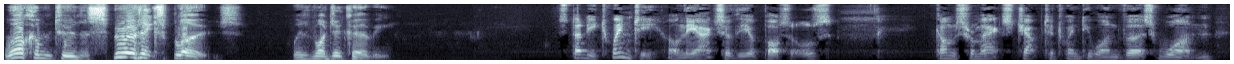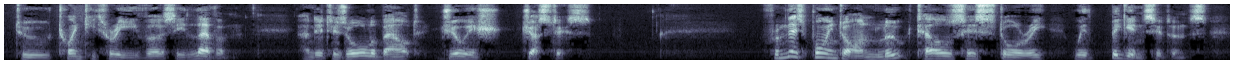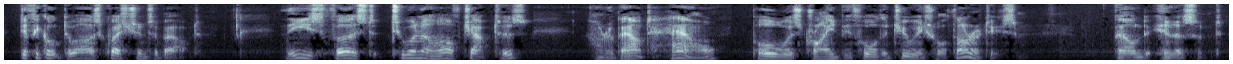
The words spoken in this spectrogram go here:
Welcome to The Spirit Explodes with Roger Kirby. Study 20 on the Acts of the Apostles comes from Acts chapter 21 verse 1 to 23 verse 11 and it is all about Jewish justice. From this point on, Luke tells his story with big incidents, difficult to ask questions about. These first two and a half chapters are about how Paul was tried before the Jewish authorities, found innocent.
